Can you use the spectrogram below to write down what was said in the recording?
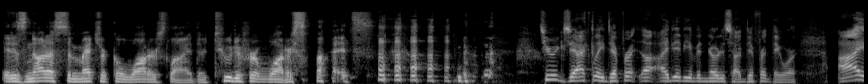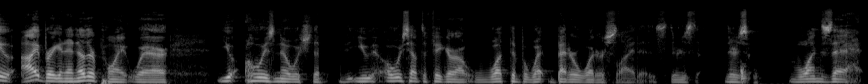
it is not a symmetrical water slide. They're two different water slides. two exactly different. uh, I didn't even notice how different they were. I I bring in another point where you always know which the you always have to figure out what the better water slide is. There's there's ones that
